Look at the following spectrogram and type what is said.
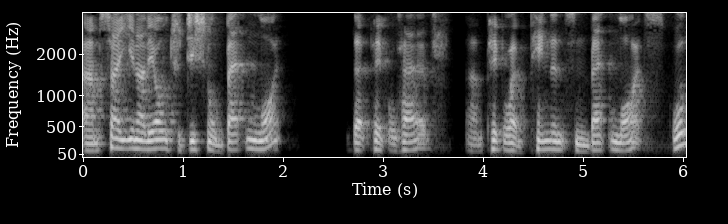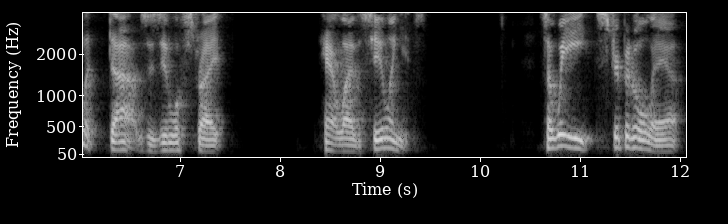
Um, so, you know, the old traditional batten light that people have, um, people have pendants and batten lights. All it does is illustrate how low the ceiling is. So we strip it all out.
